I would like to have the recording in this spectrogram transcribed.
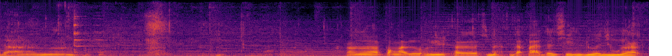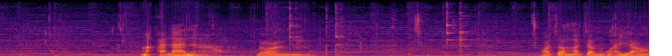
dan karena pengaruh saya sudah tidak ada sini dua juga. Makanan dan macam-macam buah yang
